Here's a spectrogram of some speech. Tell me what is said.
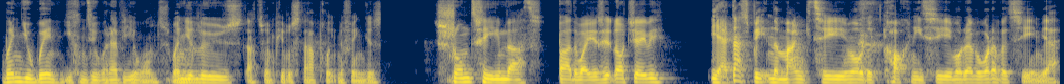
when you win, you can do whatever you want. When you lose, that's when people start pointing the fingers. Some team that, by the way, is it not, JB? Yeah, that's beating the Mank team or the Cockney team, whatever, whatever team. Yeah,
